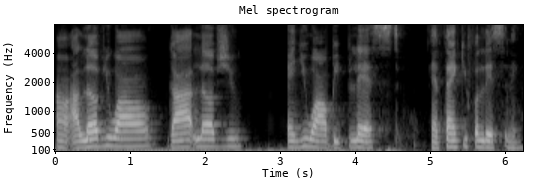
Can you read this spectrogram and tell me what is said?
Uh, I love you all. God loves you and you all be blessed. And thank you for listening.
